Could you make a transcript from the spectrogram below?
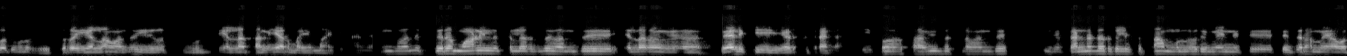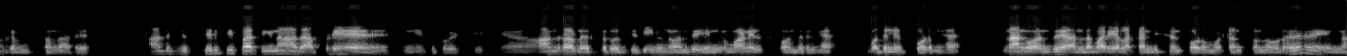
பொது துறையெல்லாம் வந்து எல்லாம் தனியார் மயமாக்கிட்டாங்க. இங்க வந்து பிற மாநிலத்துல இருந்து வந்து எல்லாரும் வேலைக்கு எடுத்துக்கிறாங்க. இப்போ சமீபத்துல வந்து இங்க கன்னடர்களுக்கு தான் முன்னுரிமைன்னுட்டு சித்தராமையா அவர்கள் சொன்னாரு. அதுக்கு திருப்பி பாத்தீங்கன்னா அது அப்படியே நீத்து போயிடுச்சு. அஹ் ஆந்திரால இருக்கிற ஒரு திடீர்னு வந்து எங்க மாநிலத்துக்கு வந்துருங்க. முதலீடு போடுங்க. நாங்க வந்து அந்த மாதிரி எல்லாம் கண்டிஷன் போட மாட்டோம்னு சொன்ன உடனே இவங்க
